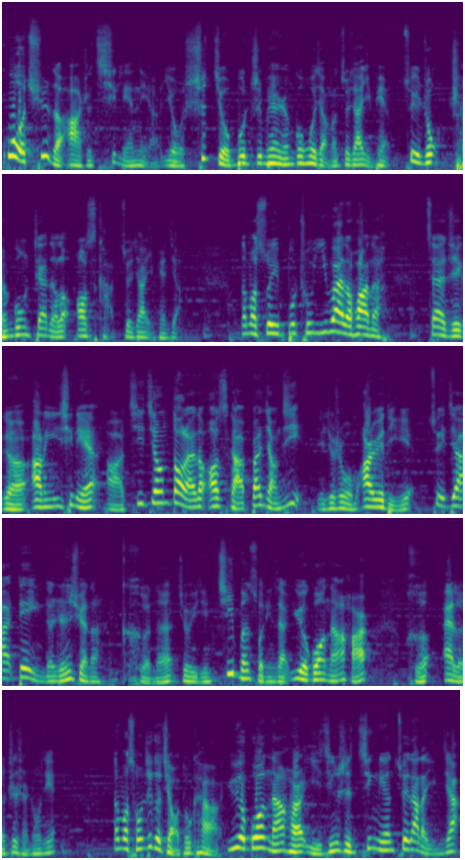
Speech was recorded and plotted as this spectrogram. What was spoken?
过去的二十七年里啊，有十九部制片人工会奖的最佳影片最终成功摘得了奥斯卡最佳影片奖。那么，所以不出意外的话呢，在这个二零一七年啊即将到来的奥斯卡颁奖季，也就是我们二月底，最佳电影的人选呢，可能就已经基本锁定在《月光男孩》和《爱乐之城》中间。那么从这个角度看啊，《月光男孩》已经是今年最大的赢家，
